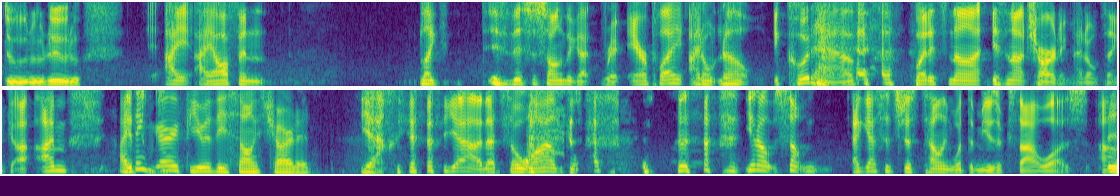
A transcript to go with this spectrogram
do do do. I I often like is this a song that got airplay? I don't know. It could have, but it's not. It's not charting. I don't think. I, I'm. I think very few of these songs charted. Yeah, yeah. That's so wild because you know some. I guess it's just telling what the music style was. um,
